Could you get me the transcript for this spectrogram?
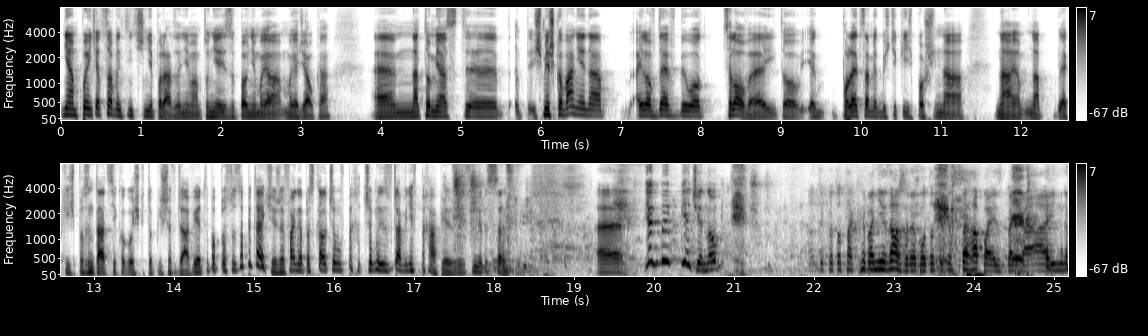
nie mam pojęcia co, więc nic ci nie poradzę. Nie mam, to nie jest zupełnie moja, moja działka. Natomiast e, śmieszkowanie na I Love Dev było celowe i to jak, polecam, jakbyście kiedyś poszli na, na, na jakieś prezentacje kogoś, kto pisze w Javie, to po prostu zapytajcie, że fajna preskala, czemu, czemu jest w Javie, nie w PHP, że w sumie bez sensu. E, jakby, wiecie, no, No, tylko to tak chyba nie zażre, bo to tylko z PHP jest beka, a inne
